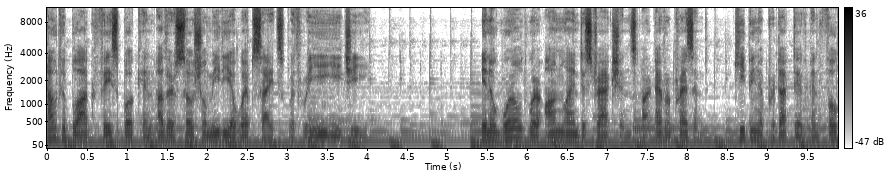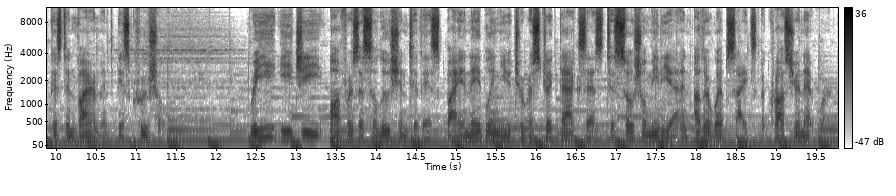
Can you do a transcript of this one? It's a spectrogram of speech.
How to block Facebook and other social media websites with Reyee EG. In a world where online distractions are ever present, keeping a productive and focused environment is crucial. Reyee EG offers a solution to this by enabling you to restrict access to social media and other websites across your network.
